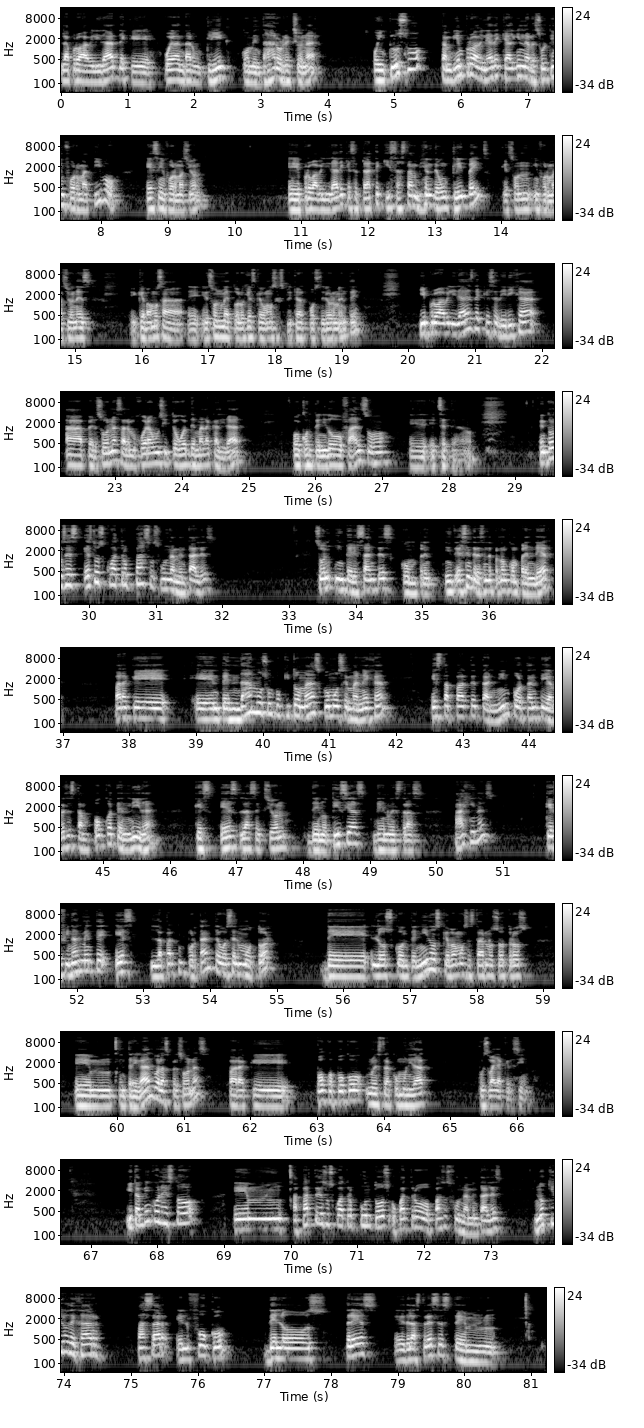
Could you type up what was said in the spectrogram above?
la probabilidad de que puedan dar un clic, comentar o reaccionar, o incluso también probabilidad de que a alguien le resulte informativo esa información, eh, probabilidad de que se trate quizás también de un clickbait, que son informaciones eh, que vamos a, eh, son metodologías que vamos a explicar posteriormente, y probabilidades de que se dirija a personas, a lo mejor a un sitio web de mala calidad, o contenido falso, etc. Entonces, estos cuatro pasos fundamentales son interesantes, es interesante perdón, comprender para que entendamos un poquito más cómo se maneja esta parte tan importante y a veces tan poco atendida, que es, es la sección de noticias de nuestras páginas, que finalmente es la parte importante o es el motor de los contenidos que vamos a estar nosotros em, entregando a las personas para que poco a poco nuestra comunidad pues vaya creciendo. Y también con esto, em, aparte de esos cuatro puntos o cuatro pasos fundamentales, no quiero dejar pasar el foco de los tres, eh, de las tres este, em,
